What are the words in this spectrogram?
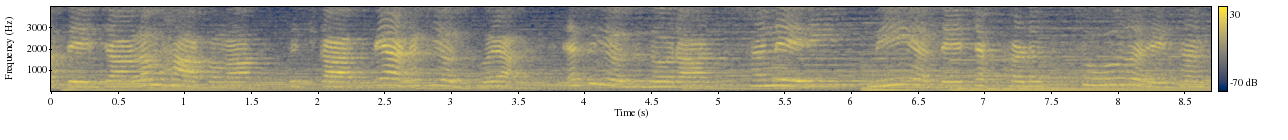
ਅਤੇ ਜ਼ਾਲਮ ਹਾਕਮਾਂ ਵਿਚਕਾਰ ਭਿਆਨਕ ਯੁੱਧ ਹੋਇਆ। ਇਸ ਯੁੱਧ ਦੌਰਾਨ ਹਨੇਰੀ, ਮੀਂਹ ਅਤੇ ਝੱਖੜ ਝੂਲ ਰਹੇ ਸਨ।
